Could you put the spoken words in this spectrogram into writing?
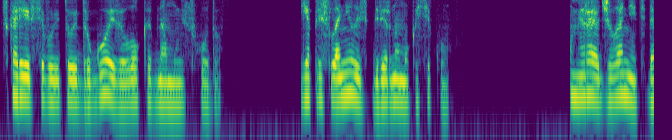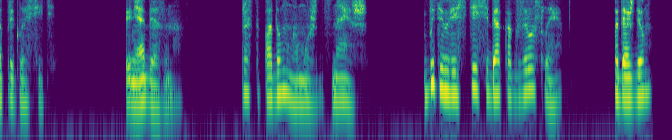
скорее всего, и то, и другое вело к одному исходу. Я прислонилась к дверному косяку. Умираю от желания тебя пригласить. Ты не обязана. Просто подумала, может, знаешь. Будем вести себя как взрослые. Подождем.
